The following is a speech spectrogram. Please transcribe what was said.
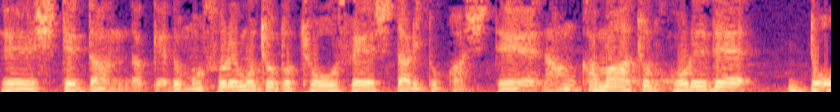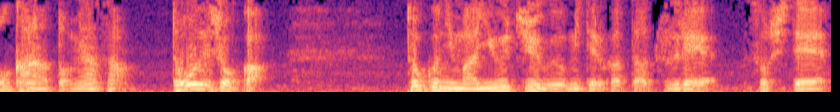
えー、してたんだけども、それもちょっと調整したりとかして、なんかまあちょっとこれでどうかなと皆さん、どうでしょうか？特にまあ YouTube を見てる方はズレ、そして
